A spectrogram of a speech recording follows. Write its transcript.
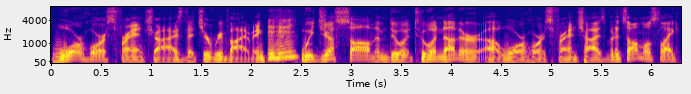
warhorse franchise that you're reviving Mm-hmm. we just saw them do it to another uh, warhorse franchise but it's almost like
